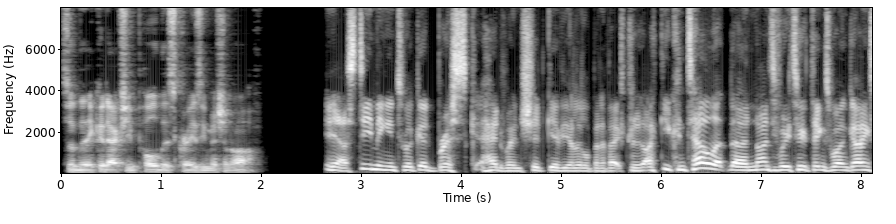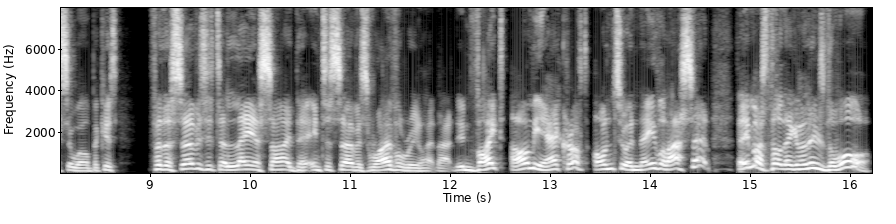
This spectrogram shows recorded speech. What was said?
so that they could actually pull this crazy mission off. Yeah, steaming into a good brisk headwind should give you a little bit of extra. Like you can tell that the 1942 things weren't going so well because for the services to lay aside their inter-service rivalry like that, invite army aircraft onto a naval asset, they must have thought they're going to lose the war.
